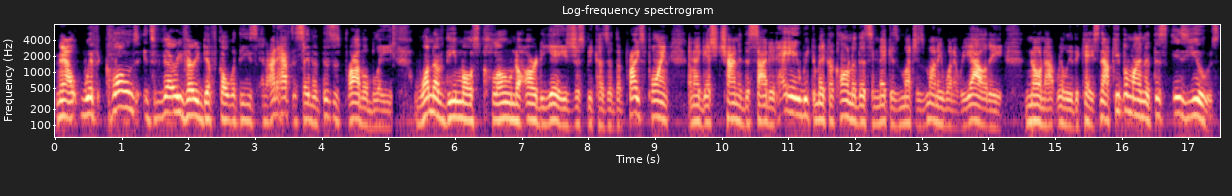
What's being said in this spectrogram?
Now, with clones, it's very, very difficult with these, and I'd have to say that this is probably one of the most cloned RDAs just because of the price point, and I guess China decided, hey, we can make a clone of this and make as much as money, when in reality, no, not really the case. Now, keep in mind that this is used.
